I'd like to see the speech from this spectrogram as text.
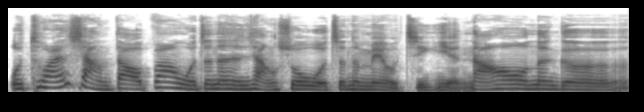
我突然想到，不然我真的很想说，我真的没有经验。然后那个，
